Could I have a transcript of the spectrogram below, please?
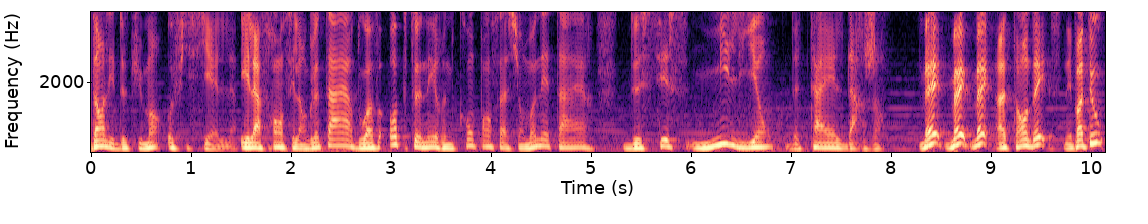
dans les documents officiels. Et la France et l'Angleterre doivent obtenir une compensation monétaire de 6 millions de taels d'argent. Mais, mais, mais, attendez, ce n'est pas tout.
